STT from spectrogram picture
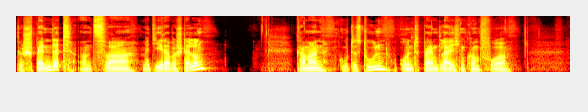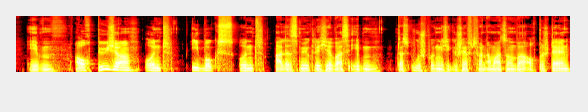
gespendet. Und zwar mit jeder Bestellung kann man Gutes tun und beim gleichen Komfort eben auch Bücher und E-Books und alles Mögliche, was eben das ursprüngliche Geschäft von Amazon war, auch bestellen.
